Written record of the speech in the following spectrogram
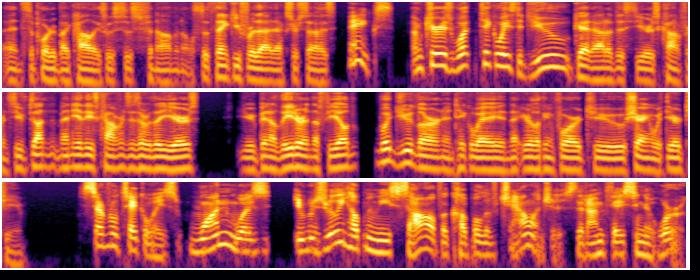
and supported by colleagues was just phenomenal. So thank you for that exercise. Thanks. I'm curious, what takeaways did you get out of this year's conference? You've done many of these conferences over the years. You've been a leader in the field. What did you learn and take away and that you're looking forward to sharing with your team? Several takeaways. One was it was really helping me solve a couple of challenges that I'm facing at work.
